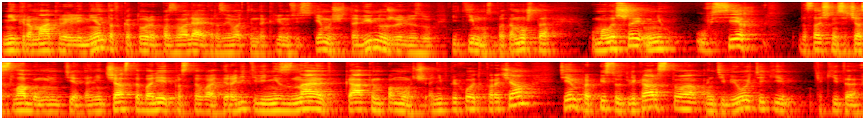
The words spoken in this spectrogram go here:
микро-макроэлементов, которые позволяют развивать эндокринную систему, щитовидную железу и тимус. Потому что у малышей, у них у всех достаточно сейчас слабый иммунитет, они часто болеют, простывают, и родители не знают, как им помочь. Они приходят к врачам, тем прописывают лекарства, антибиотики, какие-то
